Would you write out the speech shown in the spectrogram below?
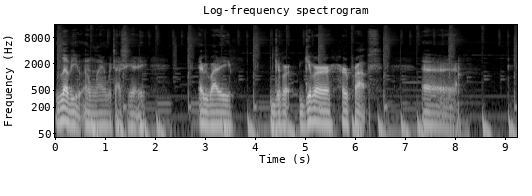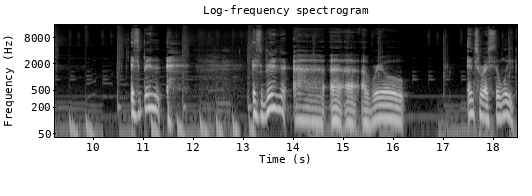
Love you, Unwind with Tasha K. Everybody give her give her her props. Uh it's been it's been uh, a, a, a real interesting week.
